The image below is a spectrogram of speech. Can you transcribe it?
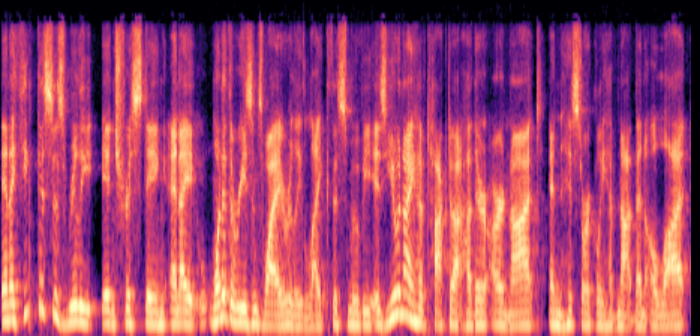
and I think this is really interesting. And I, one of the reasons why I really like this movie is you and I have talked about how there are not, and historically have not been a lot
